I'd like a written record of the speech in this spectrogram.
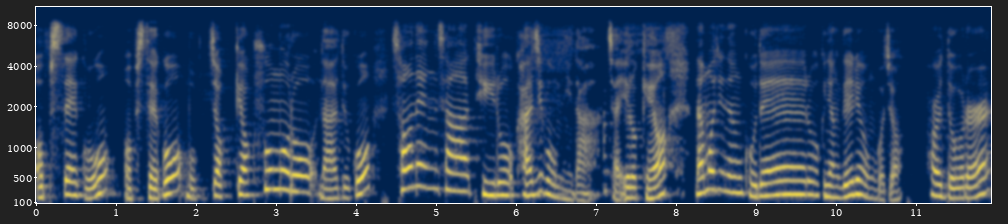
없애고 없애고 목적격 whom으로 놔두고 선행사 뒤로 가지고 옵니다. 자, 이렇게요. 나머지는 그대로 그냥 내려온 거죠. Her daughter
